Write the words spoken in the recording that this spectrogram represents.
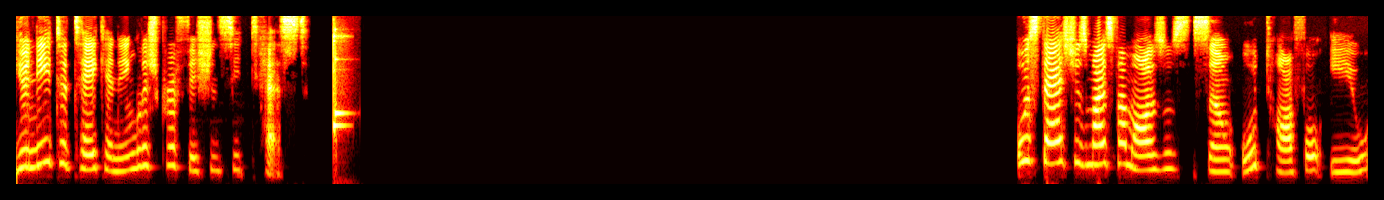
You need to take an English proficiency test. Os testes mais famosos são o TOEFL e o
